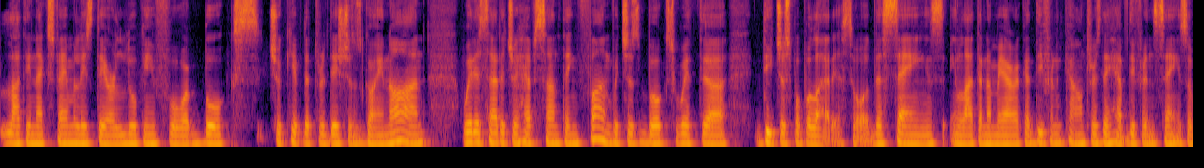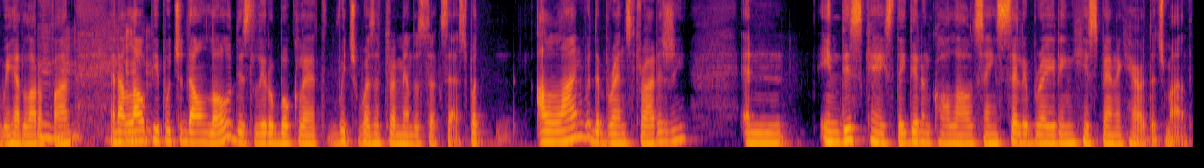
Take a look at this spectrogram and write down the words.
Latinx families, they are looking for books to keep the traditions going on. We decided to have something fun, which is books with uh, dichos populares or the sayings in Latin America. Different countries, they have different sayings. So we had a lot of fun Mm-hmm. and allowed people to download this little booklet, which was a tremendous success. But aligned with the brand strategy and in this case, they didn't call out saying celebrating Hispanic Heritage Month,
